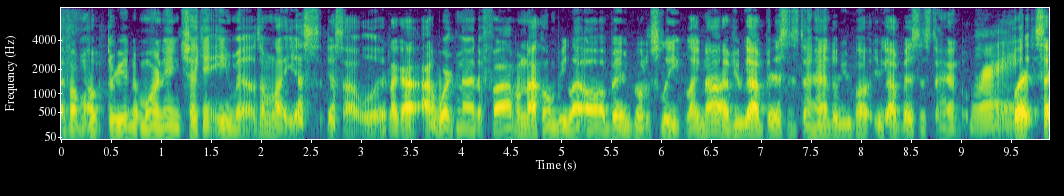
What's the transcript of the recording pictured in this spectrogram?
if I'm up three in the morning checking emails. I'm like, yes, yes, I would. Like, I, I work nine to five. I'm not gonna be like, oh, baby, go to sleep. Like, nah, if you got business to handle, you got you got business to handle. right. But say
